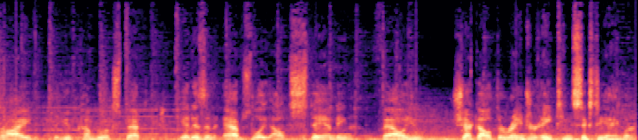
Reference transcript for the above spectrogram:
pride that you've come to expect. It is an absolutely outstanding value. Check out the Ranger 1860 Angler.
